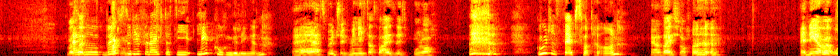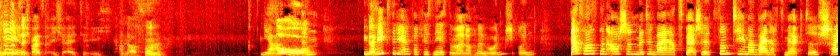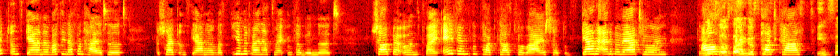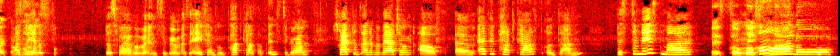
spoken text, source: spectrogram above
Was also wünschst backen? du dir vielleicht, dass die Lebkuchen gelingen? Äh, das wünsche ich mir nicht, das weiß ich, Bruder. Gutes Selbstvertrauen. Ja, sag ich doch. äh, nee, aber ohne Okay. Witz, ich weiß, ich, ich, kann das. Ja, So. dann überlegst du dir einfach fürs nächste Mal noch einen Wunsch. Und das war's dann auch schon mit dem Weihnachtsspecial zum Thema Weihnachtsmärkte. Schreibt uns gerne, was ihr davon haltet. Schreibt uns gerne, was ihr mit Weihnachtsmärkten verbindet. Schaut bei uns bei afm.podcast vorbei. Schreibt uns gerne eine Bewertung Du musst auf doch sagen, Apple Podcast. Instagram Achso, ja, das, das vorher war bei Instagram. Also afm.podcast auf Instagram. Schreibt uns eine Bewertung auf ähm, Apple Podcast und dann bis zum nächsten Mal. Bis zum Ho, ho, nächsten. Mal. Hallo.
